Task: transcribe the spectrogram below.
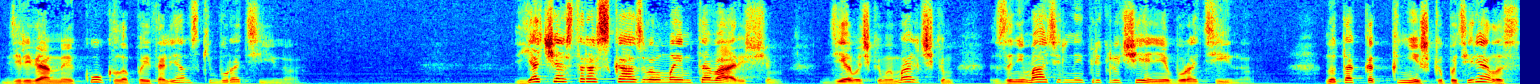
Деревянная кукла по-итальянски «Буратино». Я часто рассказывал моим товарищам, девочкам и мальчикам, занимательные приключения Буратино. Но так как книжка потерялась,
